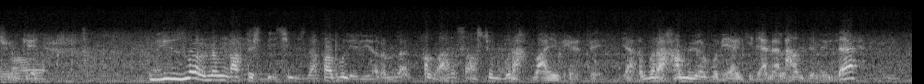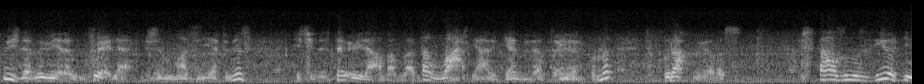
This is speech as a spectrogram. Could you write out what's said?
çünkü. Zorla katıştı içimizde kabul ediyorum ben. Allah rızası için bırakmayı verdi. Yani bırakamıyor buraya giden elhamdülillah. Müjdemi verin böyle bizim vaziyetimiz. İçimizde öyle adamlar da var yani kendi de duyuyor bunu. Bırakmıyoruz. Üstazımız diyor ki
